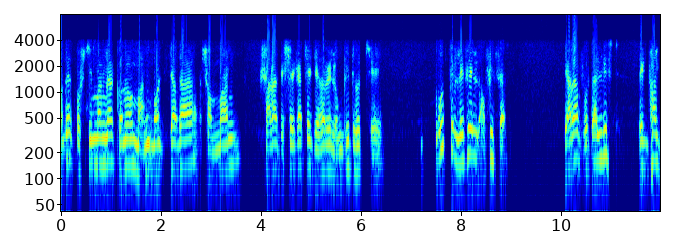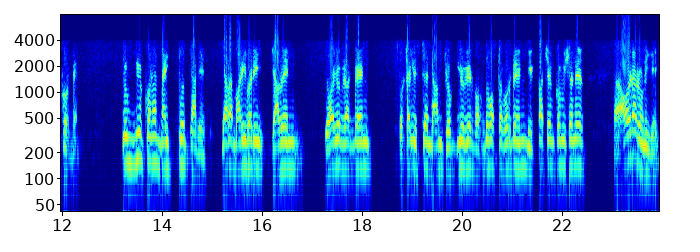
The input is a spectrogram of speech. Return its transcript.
আমাদের পশ্চিমবাংলার কোনো মান মর্যাদা সম্মান সারা দেশের কাছে যেভাবে লঙ্ঘিত হচ্ছে, বুথ লেভেল অফিসার, যারা ভোটার লিস্ট দেখভাল করবেন যোগ করার দায়িত্ব যাদের, যারা বাড়ি বাড়ি যাবেন, যোগাযোগ রাখবেন, ভোটার লিস্টের নাম যোগ বিয়োগের বন্দোবস্ত করবেন, নির্বাচন কমিশনের অর্ডার অনুযায়ী।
